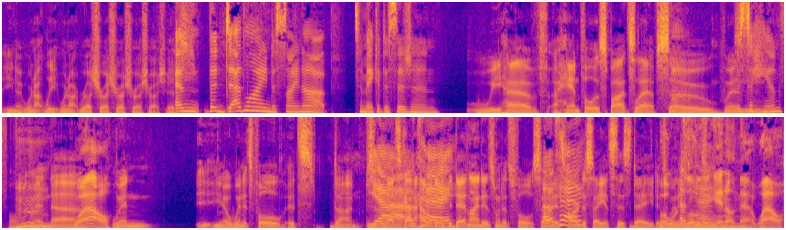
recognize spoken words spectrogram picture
you know, we're not le- we're not rush, rush, rush, rush, rush. It's, and the deadline to sign up to make a decision we have a handful of spots left. So when just a handful. when uh, Wow. when y- you know when it's full, it's done. So Yeah, that's kind of how we do it. The deadline is when it's full, so it's hard to say it's this date. It's Well, we're it's Okay. closing in on that. Wow.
